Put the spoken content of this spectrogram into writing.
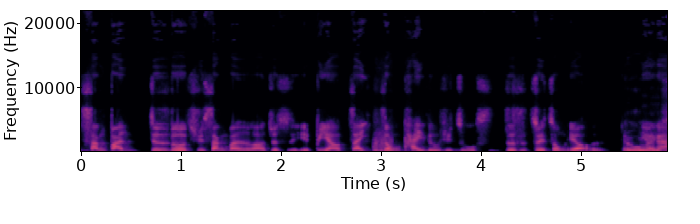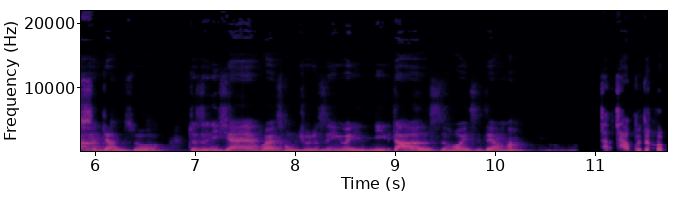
上班，就是如果去上班的话，就是也不要再以这种态度去做事，这是最重要的。你有跟他们讲说，就是你现在回来重修，就是因为你大二的时候也是这样吗？差差不多。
